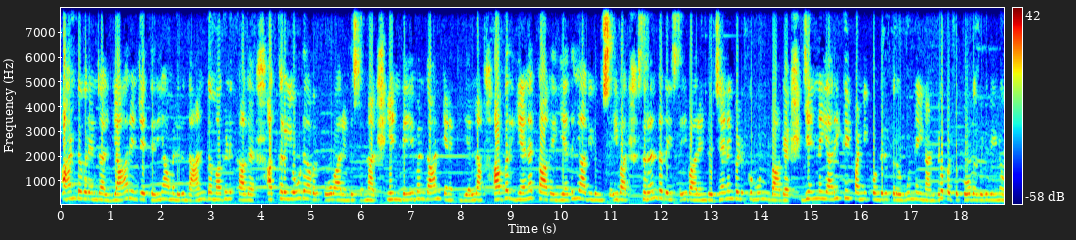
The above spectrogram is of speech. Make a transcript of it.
ஆண்டவர் என்றால் யார் என்றே தெரியாமல் இருந்த அந்த மகனுக்காக அக்கறையோடு அவர் போவார் என்று சொன்னால் என் தேவன் தான் எனக்கு எல்லாம். அவர் எனக்காக எதையாகிலும் செய்வார் சிறந்ததை செய்வார் என்று ஜனங்களுக்கு முன்பாக என்னை அறிக்கை பண்ணி கொண்டிருக்கிற உன்னை நான் வெட்கப்பட்டு போக விடுவேனோ?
